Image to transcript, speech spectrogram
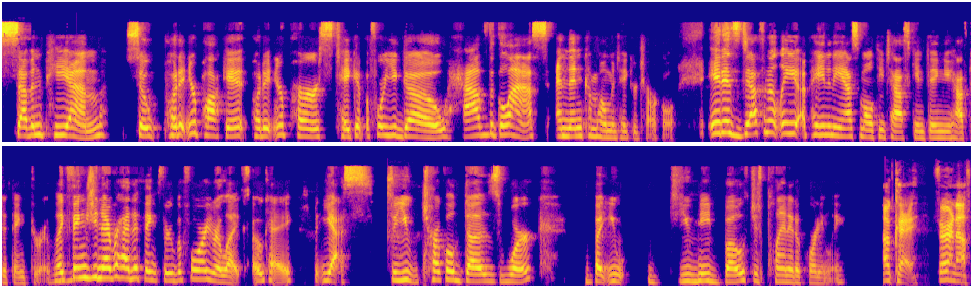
7 p.m. So put it in your pocket, put it in your purse, take it before you go, have the glass, and then come home and take your charcoal. It is definitely a pain in the ass multitasking thing you have to think through. Like mm-hmm. things you never had to think through before, you're like, okay. But yes. So you charcoal does work, but you you need both, just plan it accordingly. Okay, fair enough.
